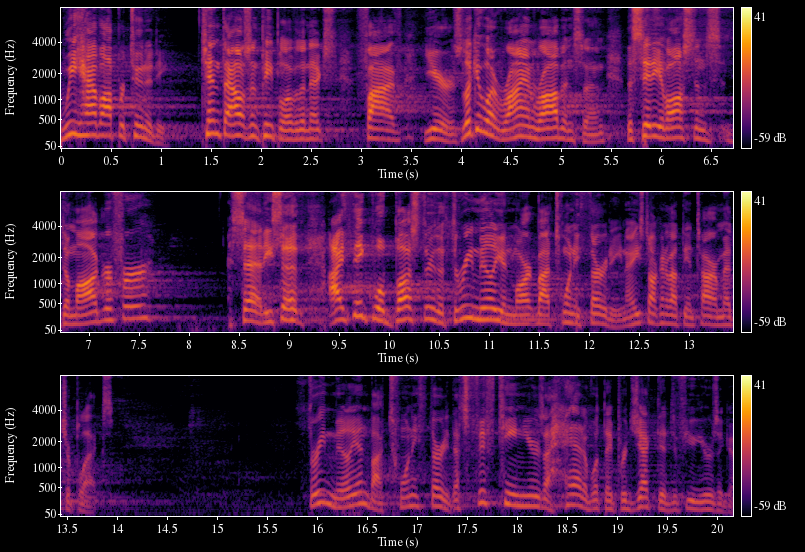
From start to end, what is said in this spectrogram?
We have opportunity. 10,000 people over the next five years. Look at what Ryan Robinson, the city of Austin's demographer, said. He said, I think we'll bust through the 3 million mark by 2030. Now, he's talking about the entire Metroplex. 3 million by 2030. That's 15 years ahead of what they projected a few years ago.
